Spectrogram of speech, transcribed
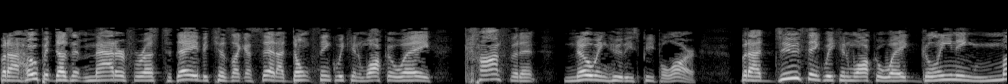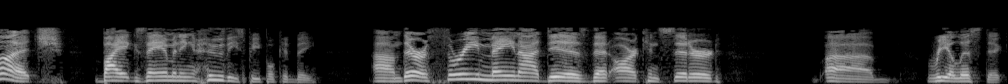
But I hope it doesn't matter for us today because, like I said, I don't think we can walk away confident knowing who these people are. But I do think we can walk away gleaning much by examining who these people could be. Um, there are three main ideas that are considered uh, realistic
